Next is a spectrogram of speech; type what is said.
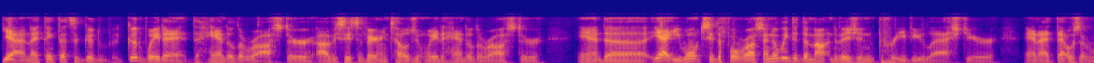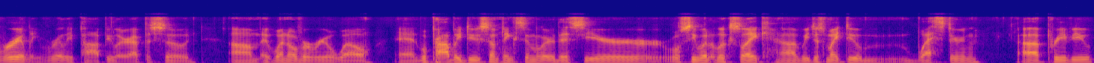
Yeah, and I think that's a good good way to to handle the roster. Obviously, it's a very intelligent way to handle the roster. And uh, yeah, you won't see the full roster. I know we did the Mountain Division preview last year, and I, that was a really really popular episode. Um, it went over real well, and we'll probably do something similar this year. We'll see what it looks like. Uh, we just might do a Western uh, preview.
